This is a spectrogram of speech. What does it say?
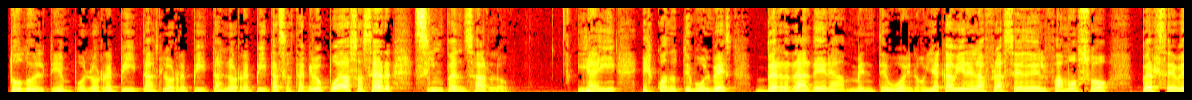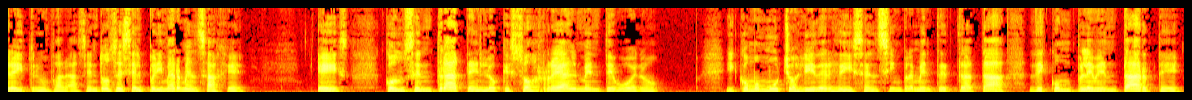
todo el tiempo, lo repitas, lo repitas, lo repitas hasta que lo puedas hacer sin pensarlo. Y ahí es cuando te volvés verdaderamente bueno. Y acá viene la frase del famoso persevera y triunfarás. Entonces el primer mensaje es concentrate en lo que sos realmente bueno y como muchos líderes dicen, simplemente trata de complementarte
